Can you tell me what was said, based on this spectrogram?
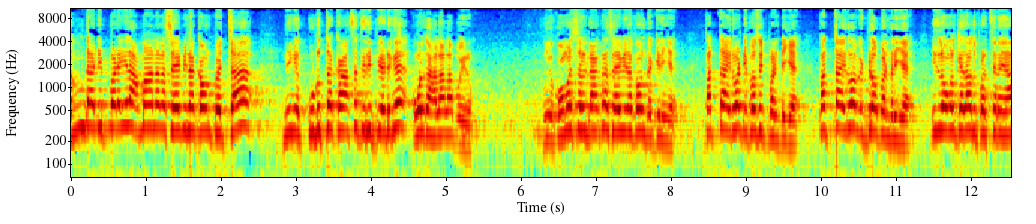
அந்த அடிப்படையில் அமானால சேவிங் அக்கௌண்ட் வச்சா நீங்கள் கொடுத்த காசை திருப்பி எடுங்க உங்களுக்கு ஹலாலாக போயிடும் நீங்கள் கொமர்ஷியல் பேங்க்கில் சேவிங் அக்கௌண்ட் வைக்கிறீங்க. பத்தாயிரம் டிபாசிட் பண்ணிட்டீங்க. பத்தாயிரம் ரூபா விட்ரா பண்ணுறீங்க இதில் உங்களுக்கு ஏதாவது பிரச்சனையா?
